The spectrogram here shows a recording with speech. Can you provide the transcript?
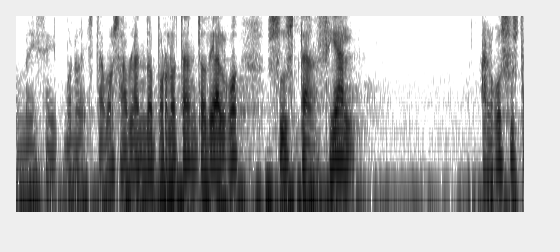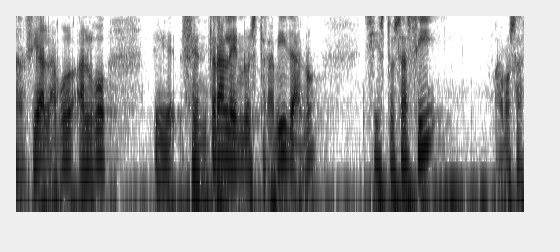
uno dice, bueno, estamos hablando por lo tanto de algo sustancial, algo sustancial, algo, algo eh, central en nuestra vida, ¿no? Si esto es así, vamos a,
